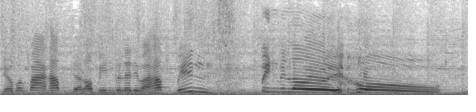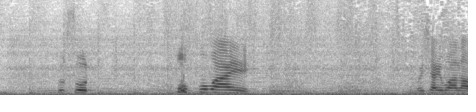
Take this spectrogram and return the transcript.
เยอะมากๆครับ เดี๋ยวเราบินไปเลยดีกว่าครับ บิน บินไปเลย โอ้โหสุดๆปุ๊บเข้าไปไม่ใช่ว่าเรา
